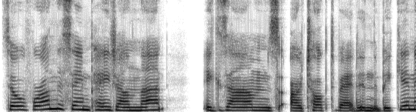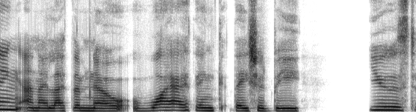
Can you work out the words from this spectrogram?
So if we're on the same page on that, exams are talked about in the beginning and I let them know why I think they should be used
